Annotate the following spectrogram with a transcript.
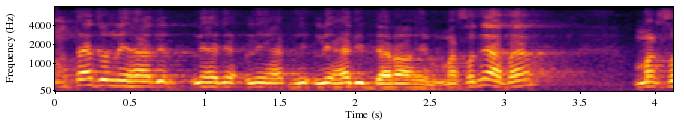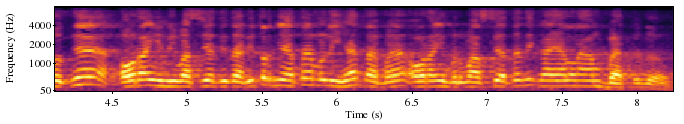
muhtajun li hadid darahim. Maksudnya apa? Maksudnya orang yang diwasiati tadi ternyata melihat apa? Orang yang berwasiat tadi kayak lambat itu.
